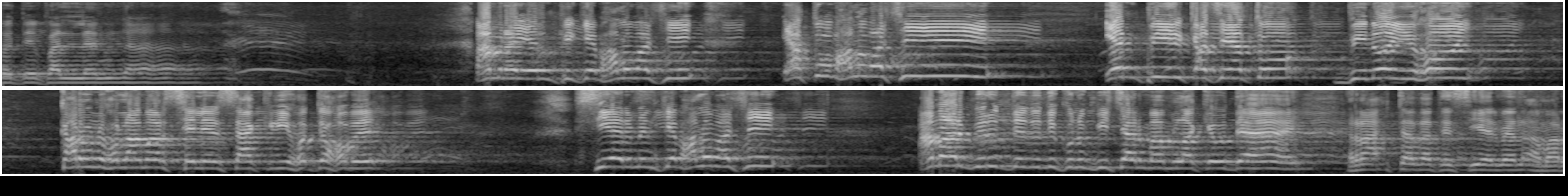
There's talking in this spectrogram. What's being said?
হতে পারলেন না। আমরা এমপি কে ভালোবাসি, এত ভালোবাসি। এমপির কাছে এত বিনয়ী হই, কারণ হলো আমার ছেলের চাকরি হতে হবে। চেয়ারম্যানকে ভালোবাসি আমার বিরুদ্ধে যদি কোনো বিচার মামলা কেউ দেয়, রায়টা যাতে চেয়ারম্যান আমার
